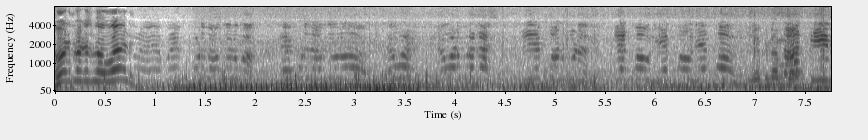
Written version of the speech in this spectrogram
वर प्रकाश भाऊ वर एक नंबर. तीन.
